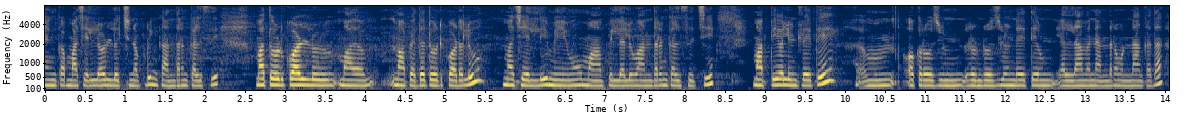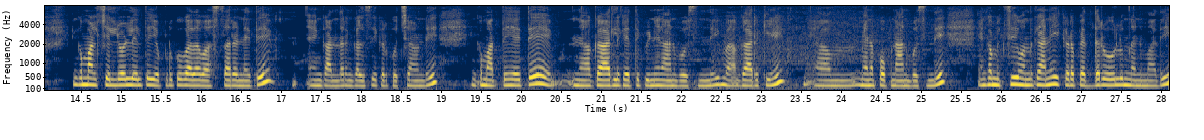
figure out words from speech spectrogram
ఇంకా మా చెల్లెళ్ళు వచ్చినప్పుడు ఇంకా అందరం కలిసి మా తోడుకోళ్ళు మా మా పెద్ద తోడికోడలు మా చెల్లి మేము మా పిల్లలు అందరం కలిసి వచ్చి మా అత్తయ్య వాళ్ళ ఇంట్లో అయితే ఒకరోజు రెండు రోజులు ఉండి అయితే వెళ్దామని అందరం ఉన్నాం కదా. ఇంకా మా వాళ్ళు వెళ్తే ఎప్పుడుకో కదా వస్తారని అయితే ఇంకా అందరం కలిసి ఇక్కడికి వచ్చామండి. ఇంకా మా అత్తయ్య అయితే గారెలకి అయితే పిండి నానబోసింది. మా గారికి మినపప్పు నానబోసింది. ఇంకా మిక్సీ ఉంది కానీ ఇక్కడ పెద్ద రోలు ఉందండి మాది.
